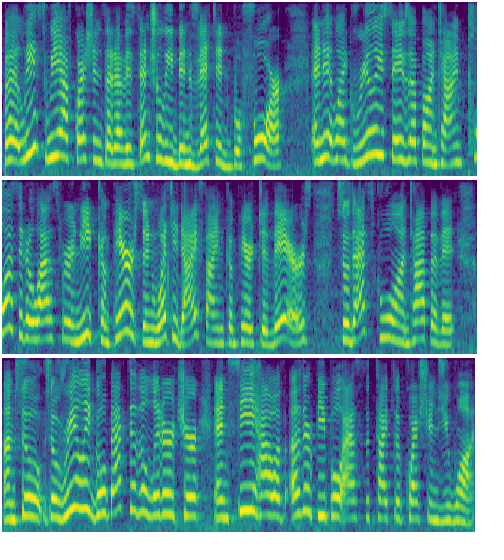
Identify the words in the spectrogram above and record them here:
but at least we have questions that have essentially been vetted before. And it like really saves up on time. Plus it allows for a neat comparison. What did I find compared to theirs? So that's cool on top of it. Um, so, so really go back to the literature and see how other people ask the types of questions you want.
